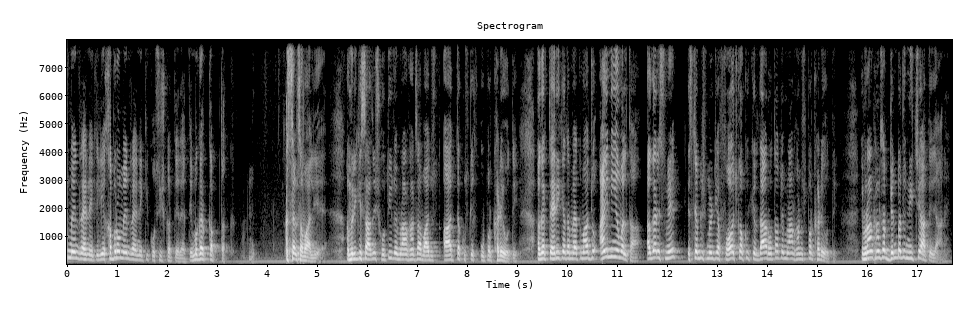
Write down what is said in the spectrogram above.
में रहने के लिए, ख़बरों में रहने की कोशिश करते रहते हैं। मगर कब तक? असल सवाल ये है, अमरीकी साजिश होती तो इमरान खान साहब आज आज तक उसके ऊपर खड़े होते। अगर तहरीक अदम अतमाद जो आइनी अमल था, अगर इसमें इस्टेब्लिशमेंट या फ़ौज का कोई किरदार होता तो इमरान खान उस पर खड़े होते। इमरान खान साहब दिन ब दिन नीचे आते जा रहे हैं।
